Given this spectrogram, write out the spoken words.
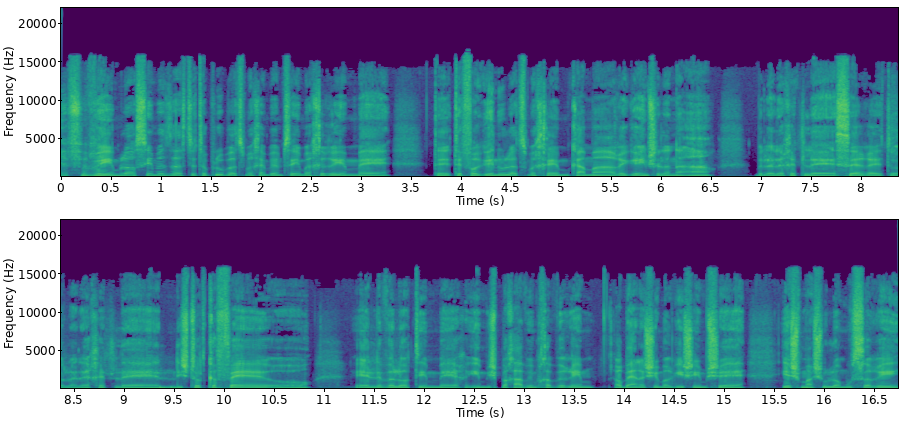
להפך. ואם לא עושים את זה, אז תטפלו בעצמכם באמצעים אחרים. אה, ת, תפרגנו לעצמכם כמה רגעים של הנאה בללכת לסרט, או ללכת ל, לשתות קפה, או לבלות עם, אה, עם משפחה ועם חברים. הרבה אנשים מרגישים שיש משהו לא מוסרי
